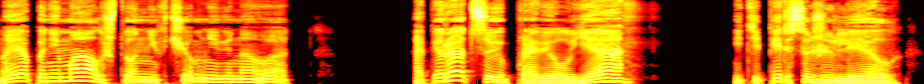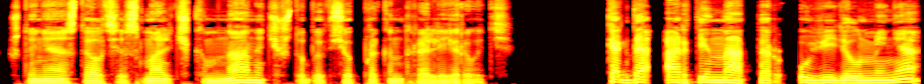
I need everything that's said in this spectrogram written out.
но я понимал, что он ни в чем не виноват. Операцию провел я, и теперь сожалел, что не остался с мальчиком на ночь, чтобы все проконтролировать. Когда ординатор увидел меня,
